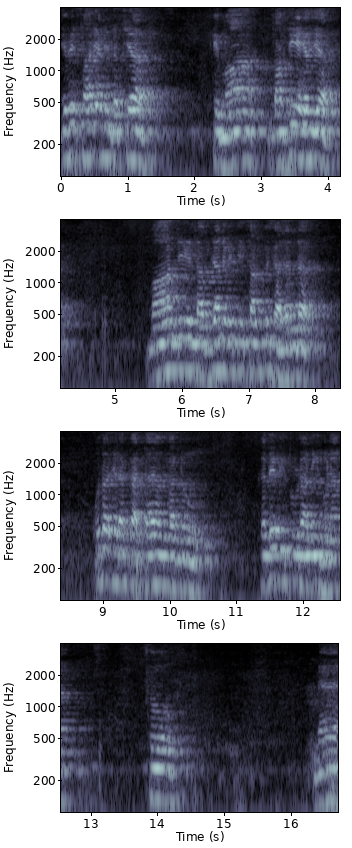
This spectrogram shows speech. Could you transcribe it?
ਜਿਵੇਂ ਸਾਰਿਆਂ ਨੇ ਦੱਸਿਆ ਕਿ ਮਾਂ ਲਫ਼ਜ਼ ਇਹੋ ਜਿਹਾ, ਮਾਂ ਦੇ ਲਫ਼ਜ਼ਾਂ ਦੇ ਵਿੱਚ ਹੀ ਸਭ ਕੁਝ ਆ ਜਾਂਦਾ। ਉਹਦਾ ਜਿਹੜਾ ਘਾਟਾ ਹੈ ਉਹ ਸਾਨੂੰ ਕਦੇ ਵੀ ਪੂਰਾ ਨਹੀਂ ਹੋਣਾ। ਸੋ ਮੈਂ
